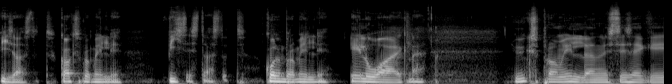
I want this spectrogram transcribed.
viis aastat, kaks promilli, viisteist aastat, kolm promilli, eluaegne. üks promill on vist isegi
